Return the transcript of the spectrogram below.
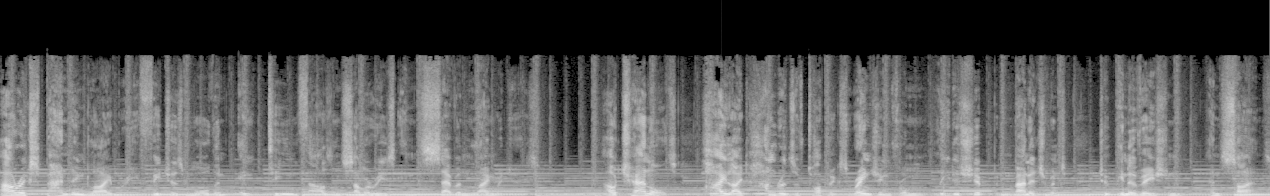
Our expanding library features more than 18,000 summaries in seven languages. Our channels highlight hundreds of topics ranging from leadership and management to innovation and science.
